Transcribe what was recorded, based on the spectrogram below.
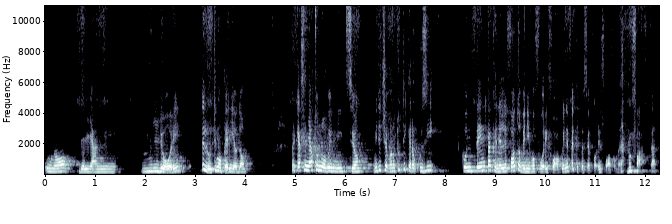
uno degli anni migliori dell'ultimo periodo, perché ha segnato un nuovo inizio. Mi dicevano tutti che ero così contenta che nelle foto venivo fuori fuoco, in effetti questa è fuori fuoco, me l'hanno fatta.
